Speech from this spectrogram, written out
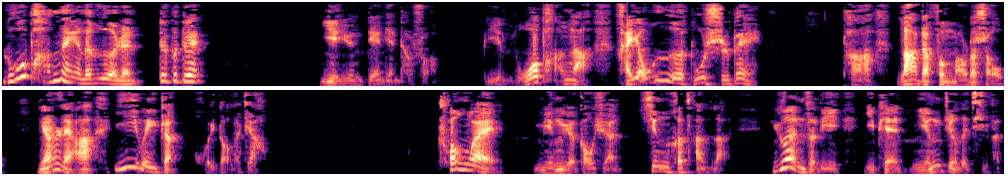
罗庞那样的恶人，对不对？”叶云点点头说：“比罗庞啊还要恶毒十倍。”他拉着凤毛的手，娘俩依偎着回到了家。窗外明月高悬，星河灿烂，院子里一片宁静的气氛。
